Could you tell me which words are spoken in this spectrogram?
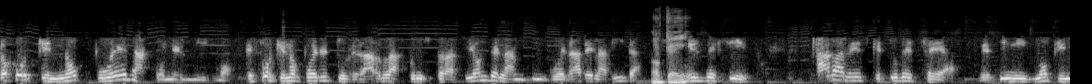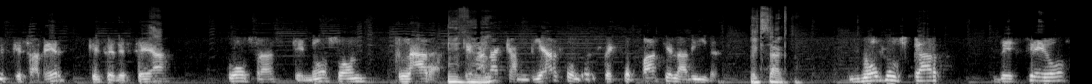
no porque no pueda con el mismo, es porque no puede tolerar la frustración de la ambigüedad de la vida. Ok. Es decir, cada vez que tú deseas de ti mismo, tienes que saber que se desea cosas que no son claras, que van a cambiar con respecto a la vida. Exacto. No buscar deseos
